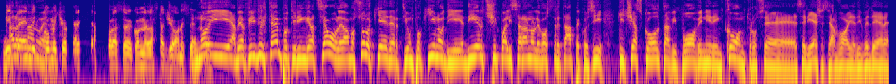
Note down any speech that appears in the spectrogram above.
Dipende allora, come ci organizziamo con la, con la stagione. Sempre. Noi abbiamo finito il tempo, ti ringraziamo. Volevamo solo chiederti un pochino di dirci quali saranno le vostre tappe, così chi ci ascolta vi può venire incontro se, se riesce, se ha voglia di vedere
